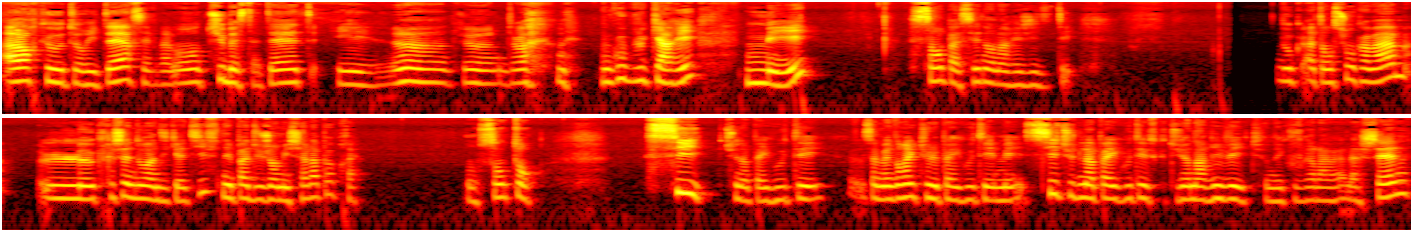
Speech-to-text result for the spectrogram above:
Alors que autoritaire, c'est vraiment tu baisses ta tête et euh, tu vois, beaucoup plus carré, mais sans passer dans la rigidité. Donc attention quand même, le crescendo indicatif n'est pas du Jean-Michel à peu près. On s'entend. Si tu n'as pas écouté, ça m'aiderait que tu ne l'aies pas écouté, mais si tu ne l'as pas écouté parce que tu viens d'arriver, tu viens de découvrir la, chaîne,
